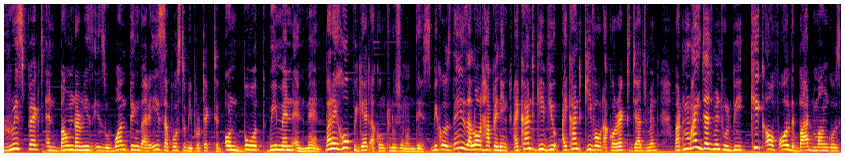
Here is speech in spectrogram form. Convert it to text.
respect and boundaries is one thing that is supposed to be protected on both women and men. But i hope we get a conclusion on this. Because there is a lot happening. I can't give you i can't give out a correct judgment. But my judgment will be kick off all the bad mangoes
